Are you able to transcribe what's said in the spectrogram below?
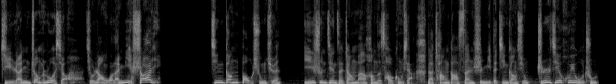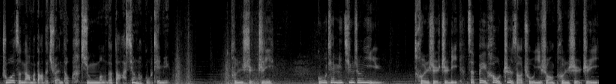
既然你这么弱小，就让我来灭杀你！”金刚抱熊拳，一瞬间在张蛮横的操控下，那长达三十米的金刚熊直接挥舞出桌子那么大的拳头，凶猛地打向了古天明。吞噬之意，古天明轻声一语，吞噬之力在背后制造出一双吞噬之翼，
